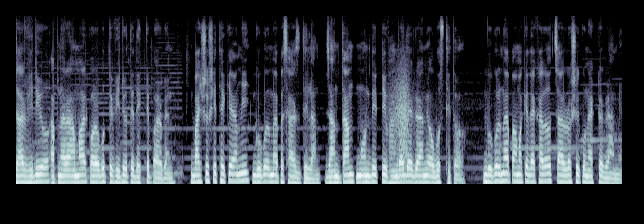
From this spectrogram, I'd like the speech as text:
যার ভিডিও আপনারা আমার পরবর্তী ভিডিওতে দেখতে পারবেন। বাইশুসি থেকে আমি গুগল ম্যাপে সার্চ দিলাম। জানতাম মন্দিরটি ভাঙ্গাইদিয়া গ্রামে অবস্থিত। গুগল ম্যাপ আমাকে দেখাল চাররশি কোনো একটা গ্রামে।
